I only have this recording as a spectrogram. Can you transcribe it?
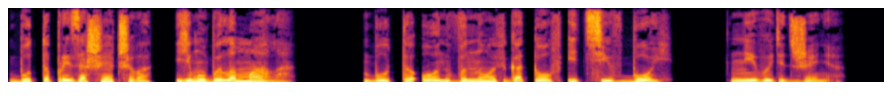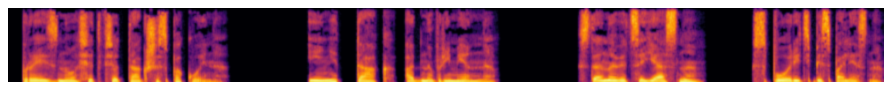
Будто произошедшего ему было мало. Будто он вновь готов идти в бой. «Не выйдет Женя», — произносит все так же спокойно. И не так одновременно. Становится ясно, спорить бесполезно.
